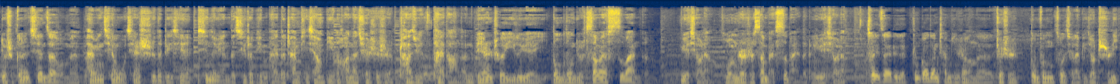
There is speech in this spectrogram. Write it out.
就是跟现在我们排名前五、前十的这些新能源的汽车品牌的产品相比的话，那确实是差距太大了。那别人车一个月动不动就是三万、四万的。月销量，我们这是三百四百的这个月销量。所以在这个中高端产品上呢，确实东风做起来比较吃力。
